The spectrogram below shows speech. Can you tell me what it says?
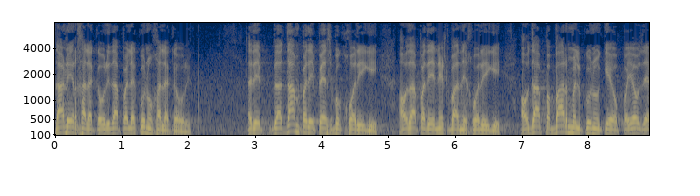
دا ډیر خلک اوري دا په لکونو خلک اوري دا دام په فیسبوک خوريږي او دا په نت باندې خوريږي او دا په بار ملکونو کې او په یو ځای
